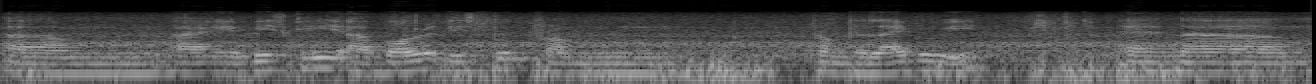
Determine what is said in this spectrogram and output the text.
Um, I basically uh, borrowed this book from from the library, and um,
